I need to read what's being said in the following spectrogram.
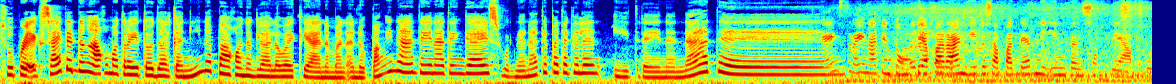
Super excited na nga ako matry ito dahil kanina pa ako naglalaway kaya naman ano pang inaantay natin guys, wag na natin patagalan, i-try na natin! Guys, try natin tong piyaparan dito sa pater ni Intan sa Quiapo.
